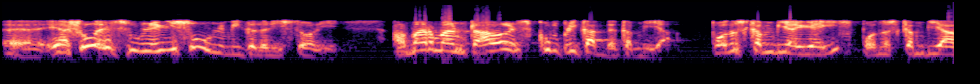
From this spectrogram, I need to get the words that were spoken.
Eh, I això és una lliçó una mica de la història. El marc mental és complicat de canviar podes canviar lleis, podes canviar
